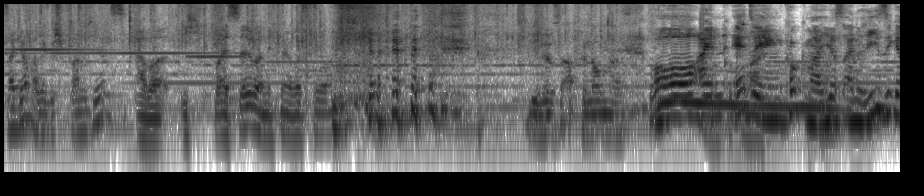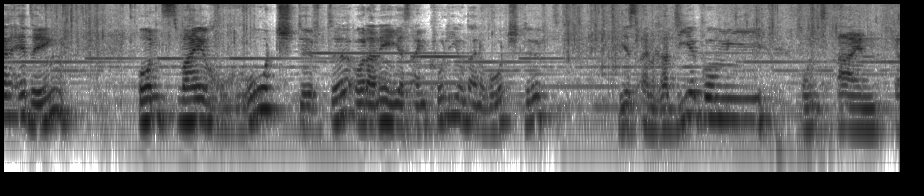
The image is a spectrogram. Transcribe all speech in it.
Seid ihr auch alle gespannt jetzt? Aber ich weiß selber nicht mehr, was du Wie du es abgenommen hast. Oh, ein Edding. Guck mal, hier ist ein riesiger Edding. Und zwei Rotstifte. Oder nee, hier ist ein Kuli und ein Rotstift. Hier ist ein Radiergummi und ein äh,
